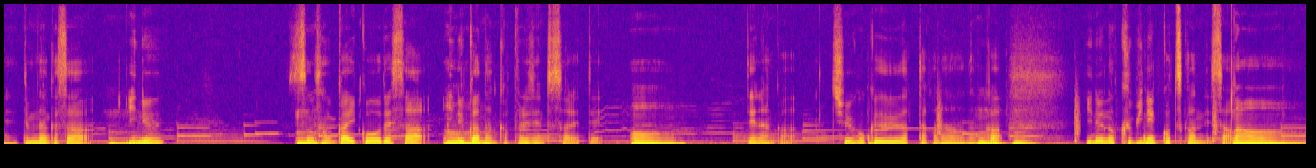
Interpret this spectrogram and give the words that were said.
ねでもなんかさうん。犬？その外交でさうん。犬かなんかプレゼントされて。あでなんか中国だったかな？あなんかうんうん犬の首根っこ掴んでさあ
